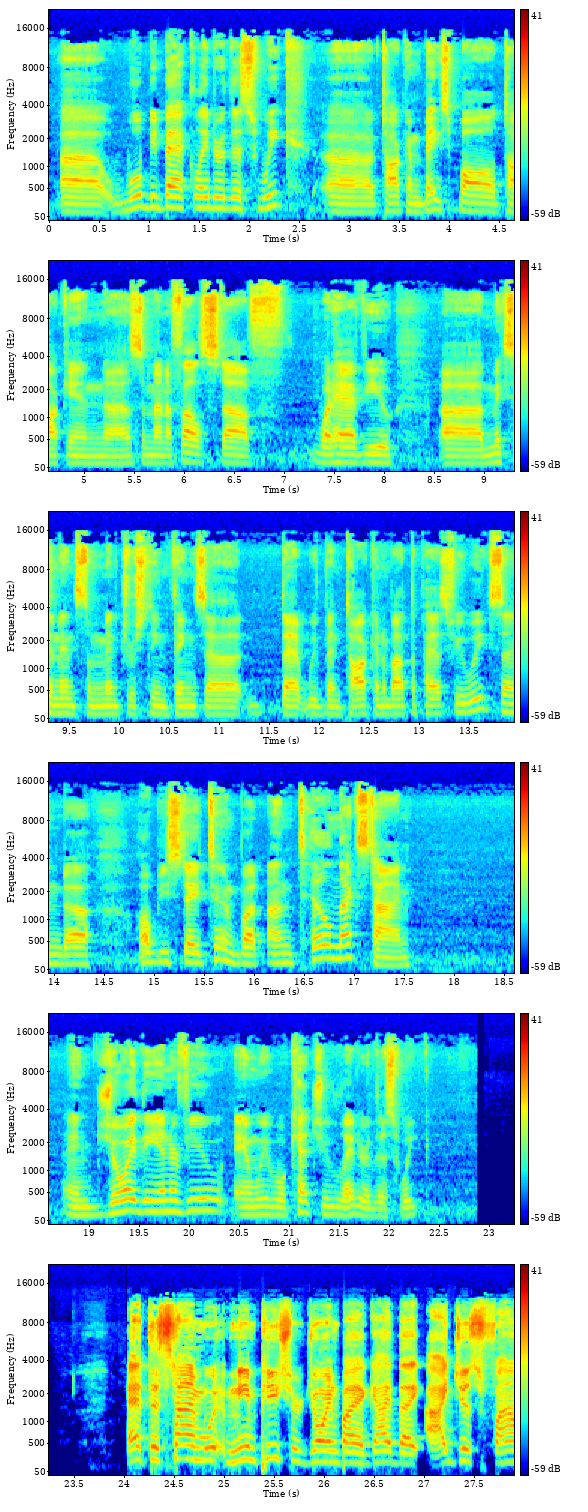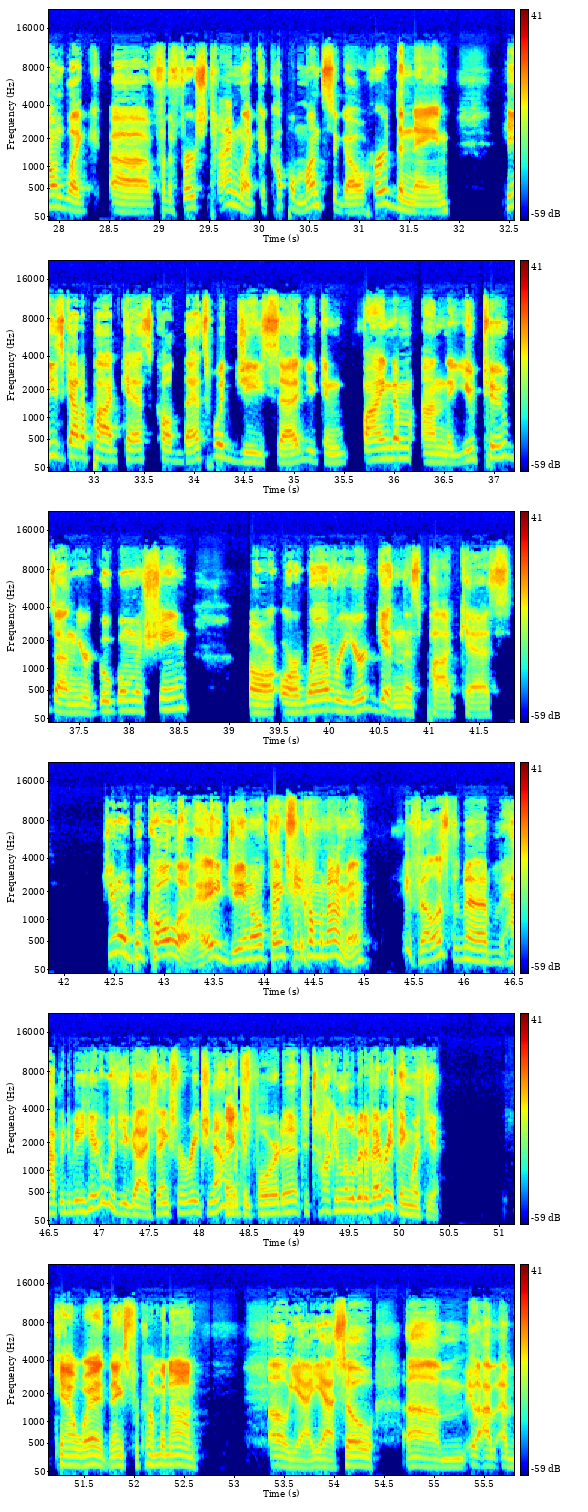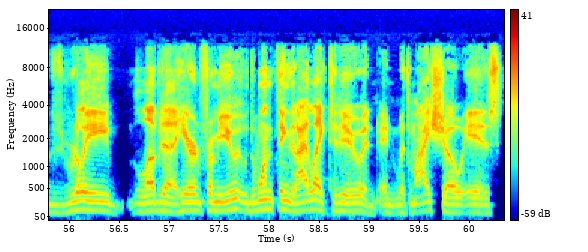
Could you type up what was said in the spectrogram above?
Uh, we'll be back later this week uh, talking baseball, talking uh, some NFL stuff, what have you, uh, mixing in some interesting things uh, that we've been talking about the past few weeks, and uh, hope you stay tuned. But until next time, Enjoy the interview, and we will catch you later this week. At this time, me and Peach are joined by a guy that I just found like uh, for the first time, like a couple months ago. Heard the name. He's got a podcast called "That's What G Said." You can find him on the YouTubes on your Google machine, or or wherever you're getting this podcast. Gino Buccola. Hey, Gino. Thanks for coming on, man. Hey, fellas, I'm uh, happy to be here with you guys. Thanks for reaching out. Thanks. Looking forward to, to talking a little bit of everything with you. Can't wait. Thanks for coming on. Oh yeah, yeah. So um, I, I really loved uh, hearing from you. The one thing that I like to do, and, and with my show, is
